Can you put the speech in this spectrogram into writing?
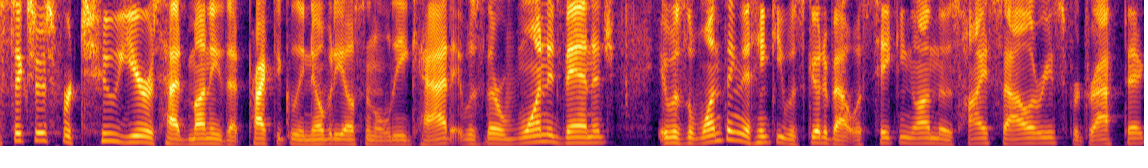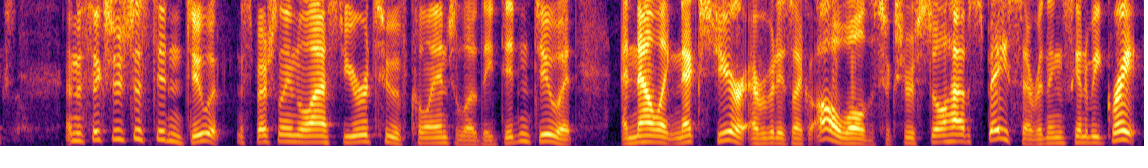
Sixers for two years had money that practically nobody else in the league had. It was their one advantage. It was the one thing that Hinkie was good about was taking on those high salaries for draft picks. And the Sixers just didn't do it, especially in the last year or two of Colangelo. They didn't do it. And now, like next year, everybody's like, oh, well, the Sixers still have space. Everything's going to be great.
